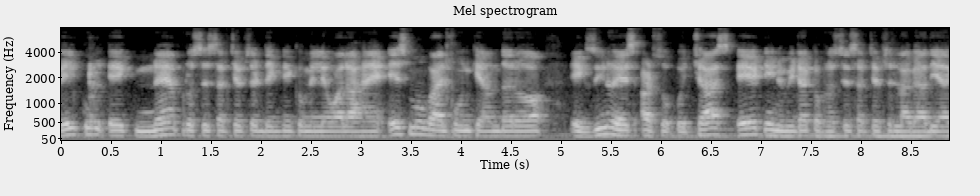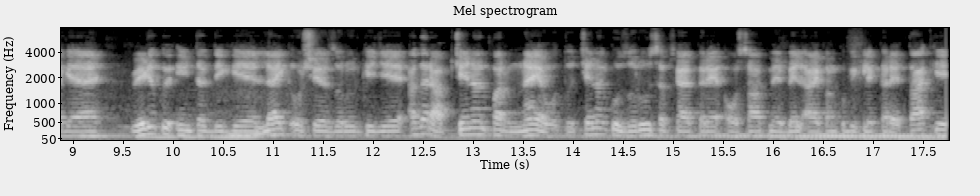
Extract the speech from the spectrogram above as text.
बिल्कुल एक नया प्रोसेसर चिपसेट देखने को मिलने वाला है। इस मोबाइल फ़ोन के अंदर एक जीनो एस आठ सौ पचास एट नैनोमीटर का प्रोसेसर चिपसेट लगा दिया गया है। वीडियो को इन तक देखिए लाइक और शेयर ज़रूर कीजिए। अगर आप चैनल पर नए हो तो चैनल को ज़रूर सब्सक्राइब करें और साथ में बेल आइकन को भी क्लिक करें ताकि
